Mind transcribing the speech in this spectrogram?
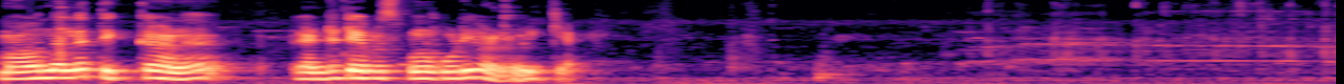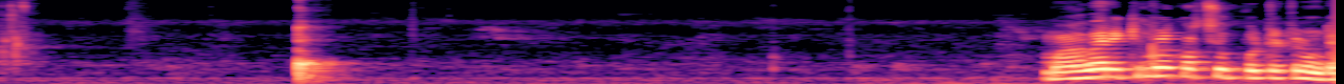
മാവ് നല്ല തിക്കാണ് രണ്ട് ടേബിൾ സ്പൂൺ കൂടി വെള്ളം ഒഴിക്കാം. മാവ് അരയ്ക്കുമ്പോൾ കുറച്ച് ഉപ്പിട്ടിട്ടുണ്ട്.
